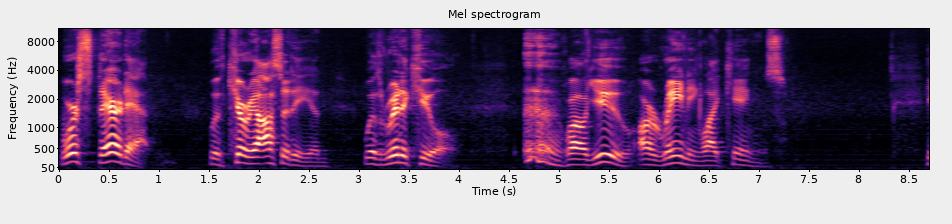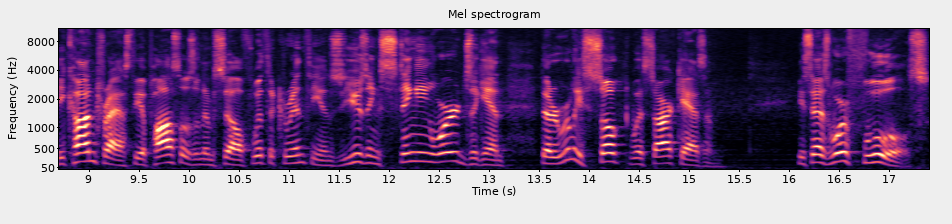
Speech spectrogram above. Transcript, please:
We're stared at with curiosity and with ridicule. while you are reigning like kings. He contrasts the apostles and himself with the Corinthians using stinging words again that are really soaked with sarcasm. He says, We're fools.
